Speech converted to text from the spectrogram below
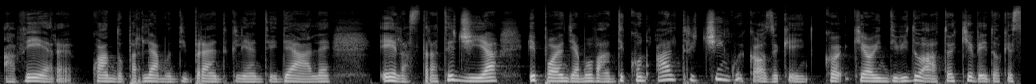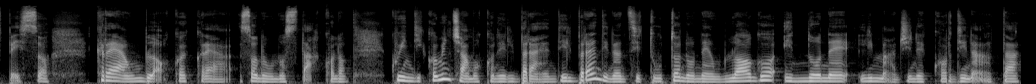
avere quando parliamo di brand cliente ideale e la strategia e poi andiamo avanti con altre 5 cose che, che, ho individuato e che vedo che spesso crea un blocco e crea, sono un ostacolo. Quindi cominciamo con il brand. Il brand innanzitutto non è un logo e non è l'immagine coordinata.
